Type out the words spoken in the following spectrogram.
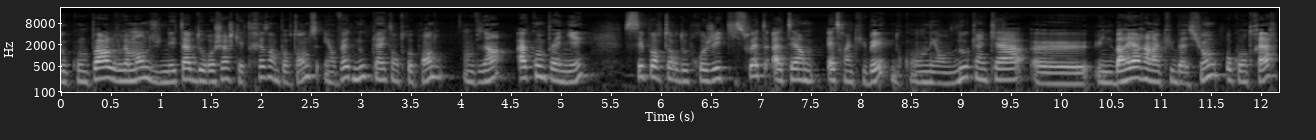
donc on parle vraiment d'une étape de recherche qui est très importante. Et en fait, nous, Planète Entreprendre, on vient accompagner ces porteurs de projets qui souhaitent à terme être incubés. Donc on n'est en aucun cas euh, une barrière à l'incubation. Au contraire,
